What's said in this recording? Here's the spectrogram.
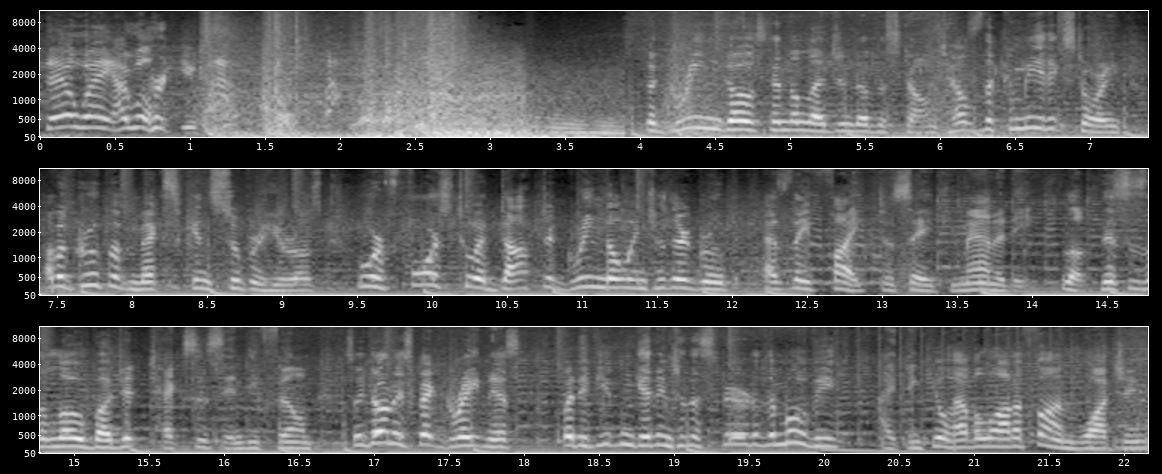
Stay away, I will hurt you. The Green Ghost and the Legend of the Stone tells the comedic story of a group of Mexican superheroes who are forced to adopt a gringo into their group as they fight to save humanity. Look, this is a low budget Texas indie film, so don't expect greatness, but if you can get into the spirit of the movie, I think you'll have a lot of fun watching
